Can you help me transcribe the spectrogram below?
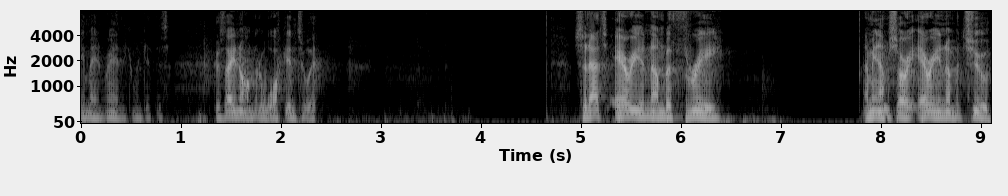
Amen. Randy, can we get this? Because I know I'm going to walk into it. So that's area number three. I mean, I'm sorry, area number two.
